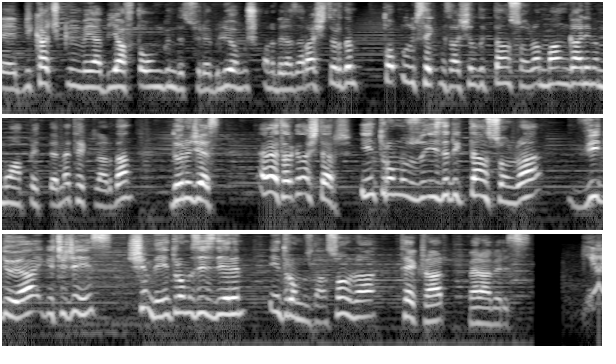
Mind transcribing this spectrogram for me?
Ee, birkaç gün veya bir hafta 10 gün de sürebiliyormuş. Onu biraz araştırdım. Topluluk sekmesi açıldıktan sonra mangalime muhabbetlerine tekrardan döneceğiz. Evet arkadaşlar intromuzu izledikten sonra videoya geçeceğiz. Şimdi intromuzu izleyelim. Intromuzdan sonra tekrar beraberiz. よ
